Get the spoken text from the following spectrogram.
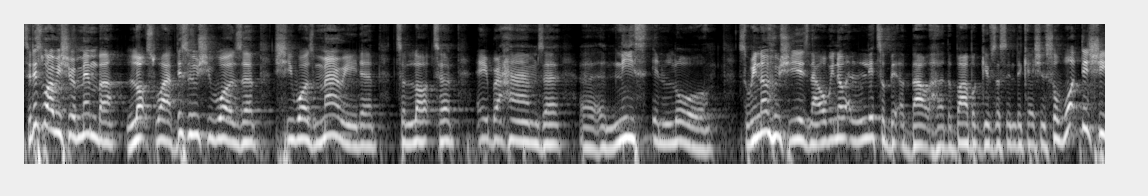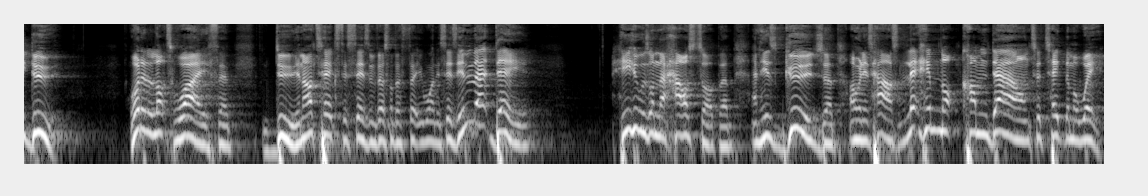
So this is why we should remember Lot's wife. This is who she was. Uh, she was married uh, to Lot, uh, Abraham's uh, uh, niece-in-law. So we know who she is now, or we know a little bit about her. The Bible gives us indication. So what did she do? What did Lot's wife uh, do? In our text, it says in verse number 31, it says, In that day, he who was on the housetop and his goods are in his house, let him not come down to take them away.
